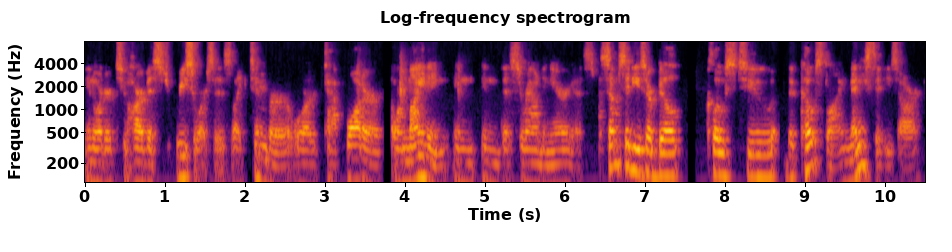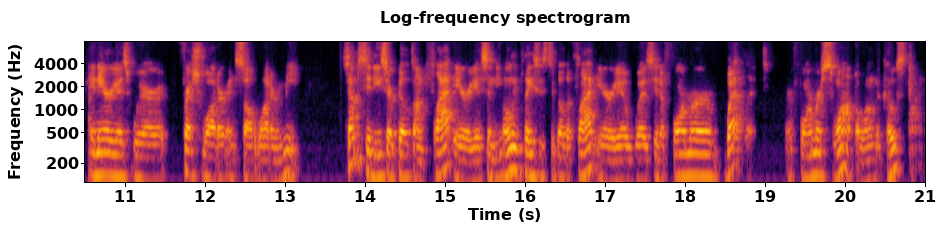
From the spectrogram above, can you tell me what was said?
in order to harvest resources like timber or tap water or mining in, in the surrounding areas. Some cities are built close to the coastline, many cities are, in areas where freshwater and saltwater meet. Some cities are built on flat areas, and the only places to build a flat area was in a former wetland or former swamp along the coastline.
